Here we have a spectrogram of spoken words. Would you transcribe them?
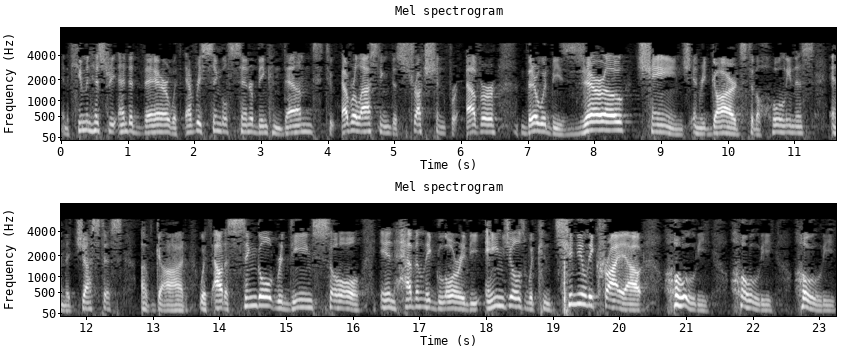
And if human history ended there with every single sinner being condemned to everlasting destruction forever, there would be zero change in regards to the holiness and the justice of God. Without a single redeemed soul in heavenly glory, the angels would continually cry out, Holy, holy, holy,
